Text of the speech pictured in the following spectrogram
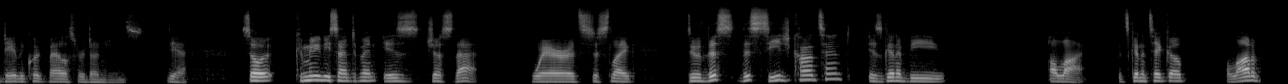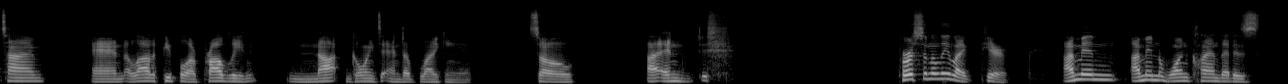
daily quick battles for dungeons. Yeah. So community sentiment is just that, where it's just like, dude, this this siege content is gonna be a lot. It's gonna take up a lot of time, and a lot of people are probably not going to end up liking it. So, uh, and personally, like here, I'm in I'm in one clan that is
